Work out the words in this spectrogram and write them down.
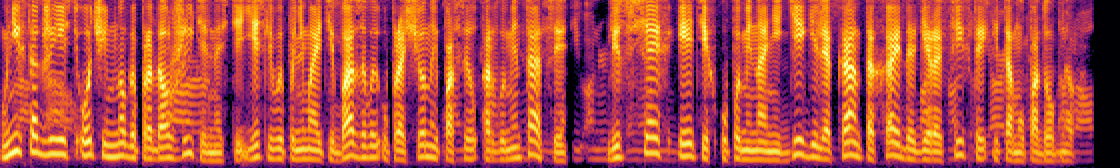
у них также есть очень много продолжительности, если вы понимаете базовый упрощенный посыл аргументации, без всех этих упоминаний Гегеля, Канта, Хайдегера, Фихте и тому подобного.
